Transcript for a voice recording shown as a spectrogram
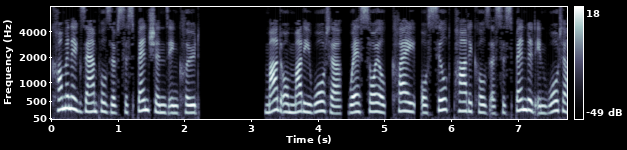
Common examples of suspensions include mud or muddy water, where soil, clay, or silt particles are suspended in water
